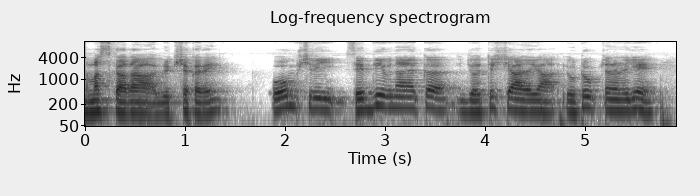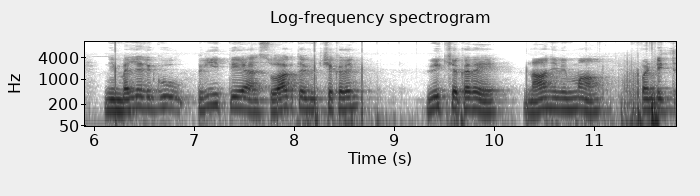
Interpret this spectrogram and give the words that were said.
ನಮಸ್ಕಾರ ವೀಕ್ಷಕರೇ. ಓಂ ಶ್ರೀ ಸಿದ್ಧಿವಿನಾಯಕ ಜ್ಯೋತಿಷ್ಯಾಲಯ ಯೂಟ್ಯೂಬ್ ಚಾನಲ್ಗೆ ನಿಮ್ಮೆಲ್ಲರಿಗೂ ಪ್ರೀತಿಯ ಸ್ವಾಗತ ವೀಕ್ಷಕರೇ. ವೀಕ್ಷಕರೇ, ನಾನು ನಿಮ್ಮ ಪಂಡಿತ್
